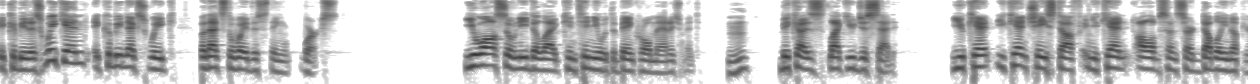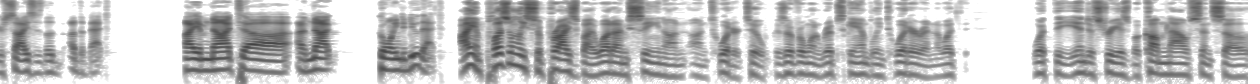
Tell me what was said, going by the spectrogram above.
It could be this weekend. It could be next week. But that's the way this thing works. You also need to like continue with the bankroll management Mhm. because, like you just said, you can't you can't chase stuff and you can't all of a sudden start doubling up your size of the of the bet. I am not uh, I'm not going to do that. I am pleasantly surprised by what I'm seeing on, on Twitter too, because everyone rips gambling Twitter and what what the industry has become now since uh,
